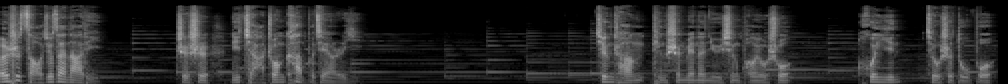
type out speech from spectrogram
而是早就在那里，只是你假装看不见而已。经常听身边的女性朋友说，婚姻就是赌博，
